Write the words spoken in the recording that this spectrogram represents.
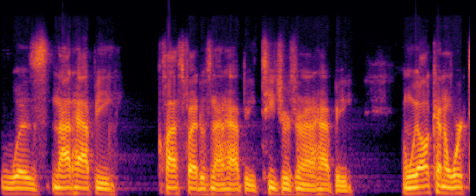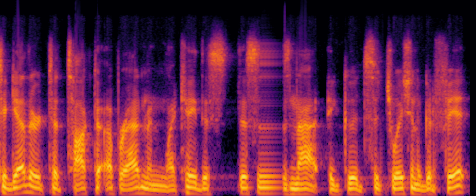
was not happy. Classified was not happy. Teachers were not happy and we all kind of work together to talk to upper admin like hey this this is not a good situation a good fit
